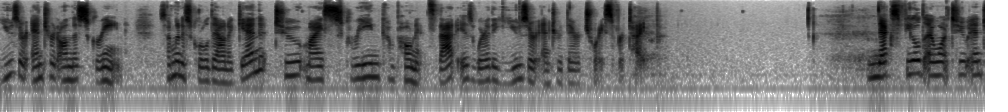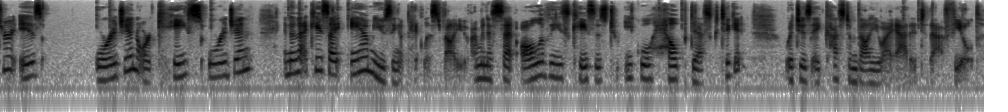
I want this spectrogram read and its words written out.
user entered on the screen. So I'm going to scroll down again to my screen components. That is where the user entered their choice for type. Next field I want to enter is origin or case origin. And in that case, I am using a pick list value. I'm going to set all of these cases to equal help desk ticket, which is a custom value I added to that field.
